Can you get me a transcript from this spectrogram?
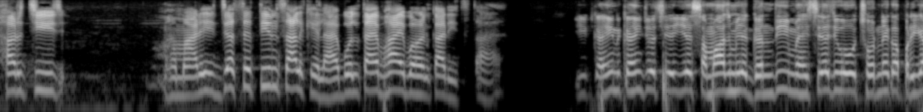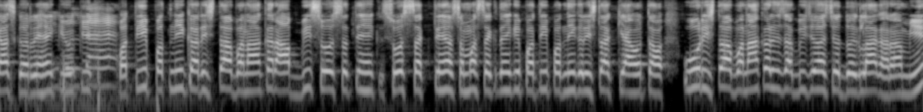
हर चीज़ हमारी इज़्ज़त से तीन साल खेला है बोलता है भाई बहन का रिश्ता है। ये कहीं न कहीं जो है ये समाज में ये गंदी मैसेज वो छोड़ने का प्रयास कर रहे हैं क्योंकि है। पति पत्नी का रिश्ता बनाकर आप भी सोच सकते हैं सोच सकते हैं समझ सकते हैं कि पति पत्नी का रिश्ता क्या होता है। वो रिश्ता बनाकर जैसे अभी जो है सो दोगला हरामी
